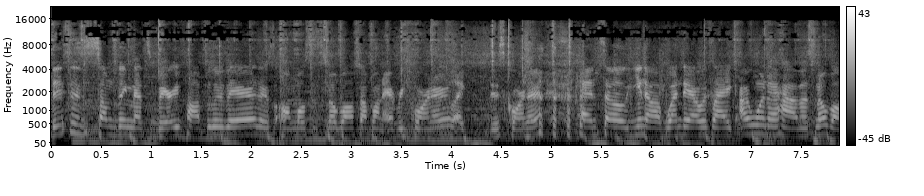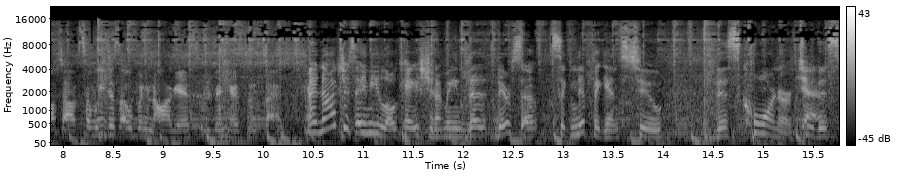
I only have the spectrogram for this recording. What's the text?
this is something that's very popular there. There's almost a snowball shop on every corner, like this corner. and so, you know, one day I was like, I want to have a snowball shop. So we just opened in August. We've been here since then. And not just any location. I mean, the, there's a significance to this corner, to Yes. this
